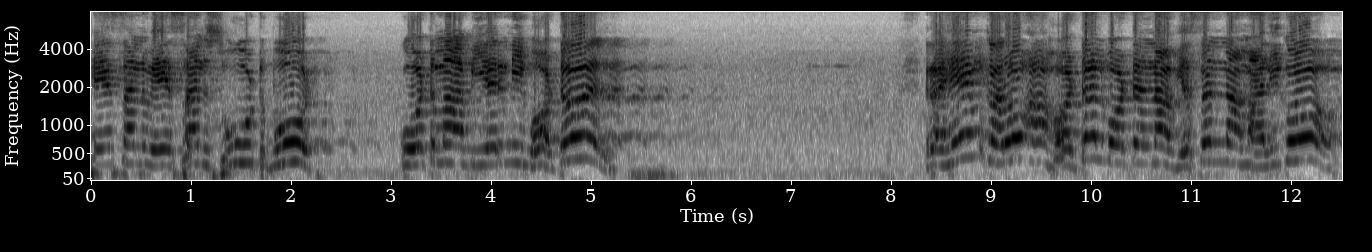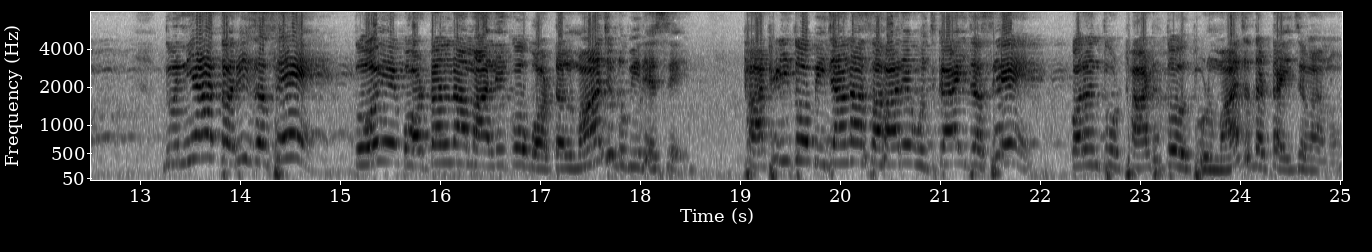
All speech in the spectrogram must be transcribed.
ફેશન, વેશન, સૂટ, બૂટ, કોટમાં બિયરની બોટલ. રહેમ કરો આ હોટલ બોટલના વ્યસનના માલિકો. દુનિયા તરી જશે. તો એ બોટલના માલિકો બોટલમાં જ ડૂબી રહેશે. ઠાઠડી તો બીજાના સહારે ઉચકાઈ જશે, પરંતુ ઠાઠ તો ધૂળમાં જ દટાઈ જવાનું.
